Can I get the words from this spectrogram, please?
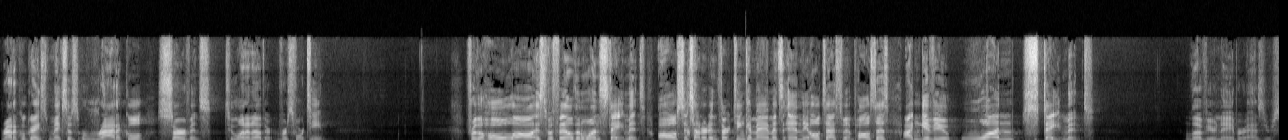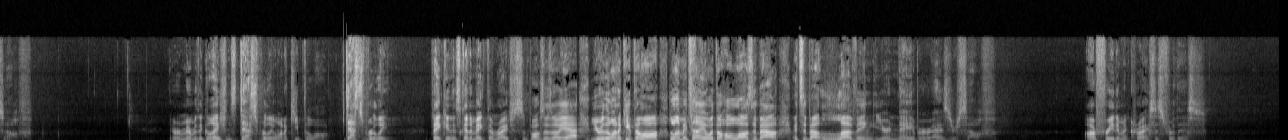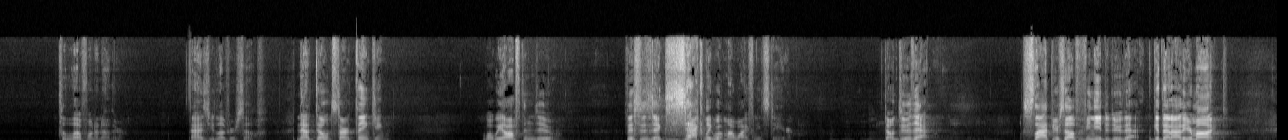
Radical grace makes us radical servants to one another. Verse 14. For the whole law is fulfilled in one statement. All 613 commandments in the Old Testament, Paul says, I can give you one statement love your neighbor as yourself. And remember, the Galatians desperately want to keep the law. Desperately thinking it's going to make them righteous. And Paul says, Oh, yeah? You really want to keep the law? Let me tell you what the whole law is about. It's about loving your neighbor as yourself. Our freedom in Christ is for this to love one another as you love yourself. Now, don't start thinking what we often do. This is exactly what my wife needs to hear. Don't do that. Slap yourself if you need to do that. Get that out of your mind.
